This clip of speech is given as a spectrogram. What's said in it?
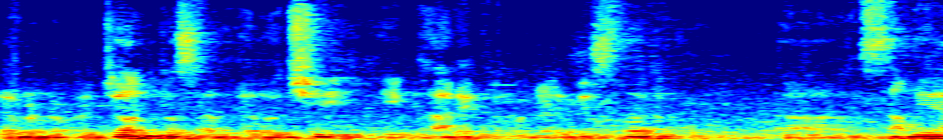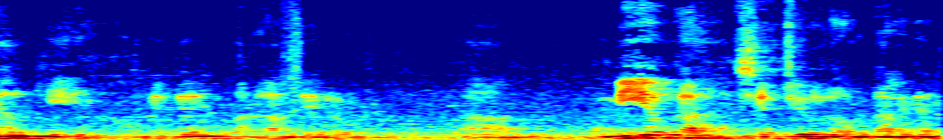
రెవరెండ్ డాక్టర్ జాన్ ప్రసాద్ గారు వచ్చి ఈ కార్యక్రమం నడిపిస్తారు. సమయానికి ఎందుకంటే మళ్ళా మీ యొక్క షెడ్యూల్లో ఉండాలి కానీ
